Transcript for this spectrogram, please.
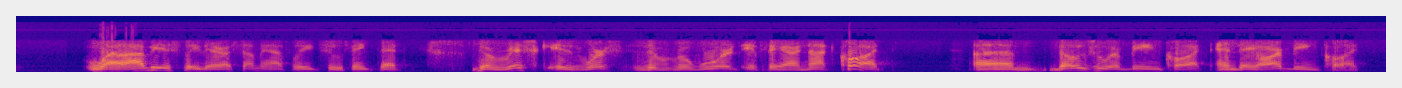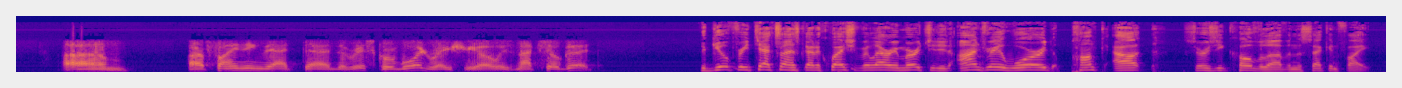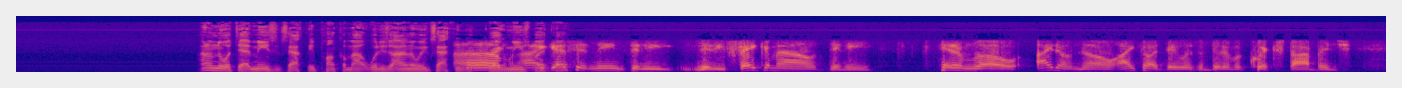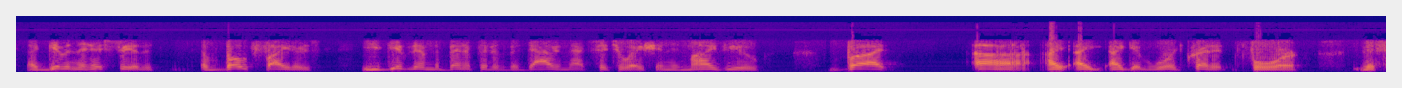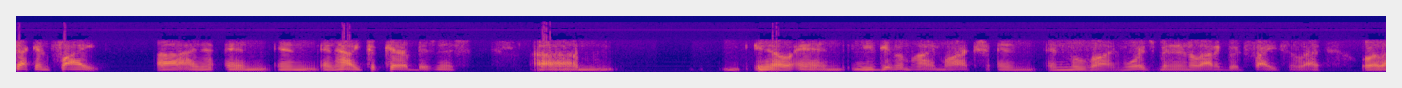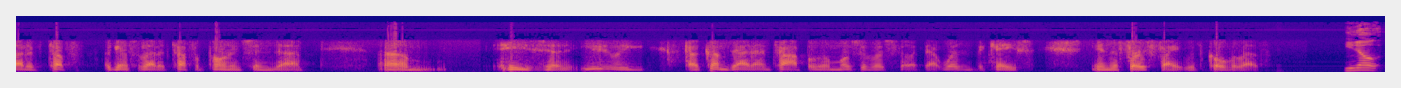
while obviously there are some athletes who think that the risk is worth the reward if they are not caught, um, those who are being caught, and they are being caught, um, are finding that uh, the risk reward ratio is not so good. The guilt free text line's got a question for Larry Merchant. Did Andre Ward punk out Sergey Kovalev in the second fight? I don't know what that means exactly. Punk him out. What is? I don't know exactly what um, Greg means I guess that. it means did he did he fake him out? Did he hit him low? I don't know. I thought there was a bit of a quick stoppage, uh, given the history of the of both fighters. You give them the benefit of the doubt in that situation, in my view. But uh, I, I I give Ward credit for the second fight uh, and and and and how he took care of business. Um, you know, and you give him high marks and and move on. Ward's been in a lot of good fights, a lot or a lot of tough against a lot of tough opponents, and uh, um, he's uh, usually uh, comes out on top. Although most of us thought that wasn't the case in the first fight with Kovalev. You know,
